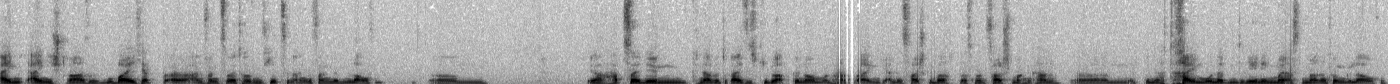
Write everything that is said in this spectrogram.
Eig eigentlich Straße. Wobei ich habe äh, Anfang 2014 angefangen mit dem Laufen. Ähm, ja, habe seitdem knappe 30 Kilo abgenommen und habe eigentlich alles falsch gemacht, was man falsch machen kann. Ähm, ich bin nach drei Monaten Training meinen ersten Marathon gelaufen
